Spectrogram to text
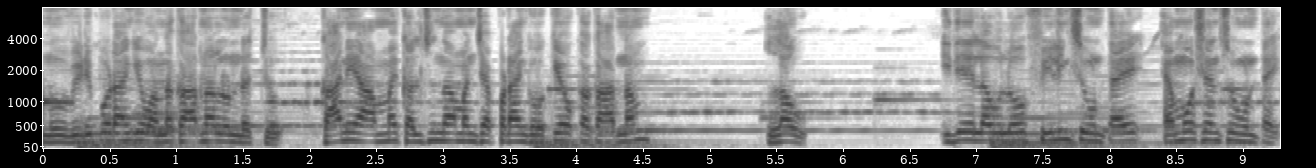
నువ్వు విడిపోవడానికి వంద కారణాలు ఉండొచ్చు. కానీ ఆ అమ్మాయి కలిసిందామని చెప్పడానికి ఒకే ఒక్క కారణం లవ్. ఇదే లవ్లో ఫీలింగ్స్ ఉంటాయి ఎమోషన్స్ ఉంటాయి.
